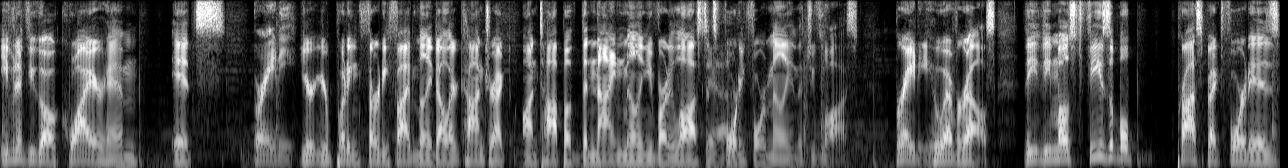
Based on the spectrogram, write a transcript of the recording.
Even if you go acquire him, it's Brady. you're you're putting thirty five million dollar contract on top of the nine million you've already lost. It's Yeah. forty four million that you've lost. Brady, whoever else. The the most feasible prospect for it is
